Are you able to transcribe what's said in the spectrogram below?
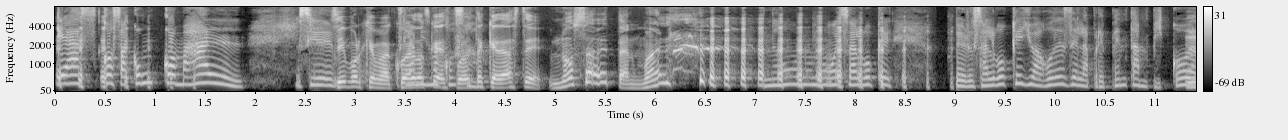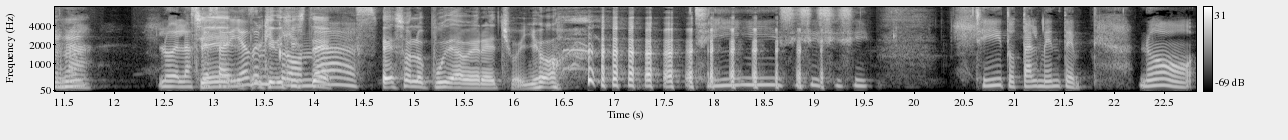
qué asco, sacó un comal. De, Sí, porque me acuerdo que después cosa. te quedaste, no sabe tan mal. No, no, no, es algo que, pero es algo que yo hago desde la prepa en Tampico, ¿verdad? Lo de las Sí, quesadillas de dijiste, microondas. Eso lo pude haber hecho yo. Sí, sí, sí, sí, sí. Sí, totalmente. No,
